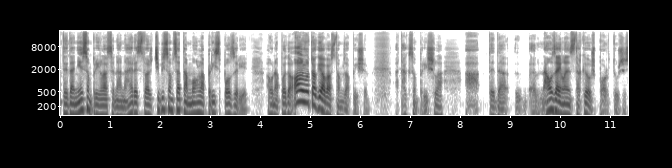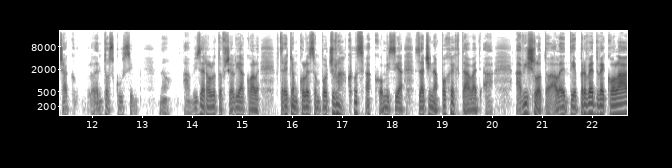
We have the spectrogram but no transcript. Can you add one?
teda nie som prihlásená na herectvo, či by som sa tam mohla prísť pozrieť. A ona povedala, ale tak ja vás tam zapíšem. A tak som prišla a teda e, naozaj len z takého športu, že však len to skúsim. No a vyzeralo to všelijako, ale v treťom kole som počula, ako sa komisia začína pochechtávať a, a vyšlo to. Ale tie prvé dve kolá,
